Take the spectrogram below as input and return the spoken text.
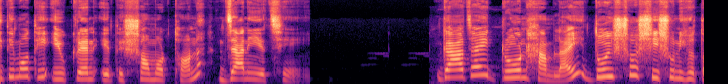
ইতিমধ্যে ইউক্রেন এতে সমর্থন জানিয়েছে। গাজায় ড্রোন হামলায় দুইশো শিশু নিহত।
